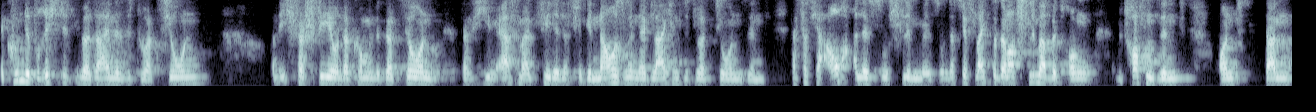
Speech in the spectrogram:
Der Kunde berichtet über seine Situation und ich verstehe unter Kommunikation, dass ich ihm erstmal erzähle, dass wir genauso in der gleichen Situation sind, dass das ja auch alles so schlimm ist und dass wir vielleicht sogar noch schlimmer betroffen sind. Und dann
